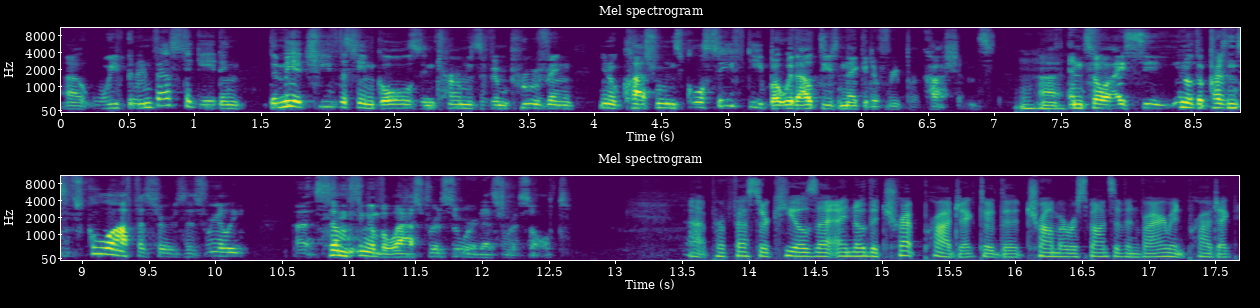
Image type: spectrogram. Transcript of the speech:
uh, we've been investigating, that may achieve the same goals in terms of improving, you know, classroom and school safety, but without these negative repercussions. Mm-hmm. Uh, and so, I see, you know, the presence of school officers as really uh, something of a last resort as a result. Uh, Professor Keels, I, I, know the TREP project or the Trauma Responsive Environment Project,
